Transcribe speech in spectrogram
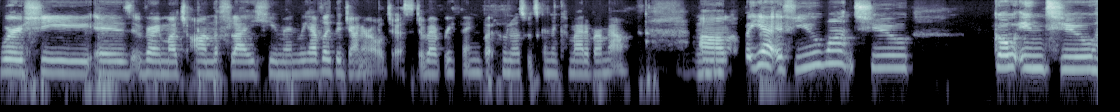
where she is very much on the fly human. We have like the general gist of everything, but who knows what's going to come out of our mouth. Mm-hmm. Um, but yeah, if you want to go into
